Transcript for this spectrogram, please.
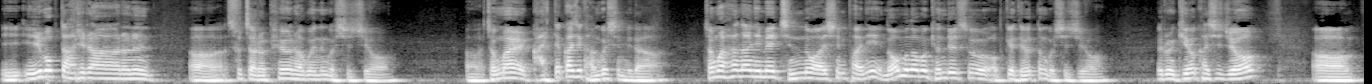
이 일곱 달이라는 어, 숫자로 표현하고 있는 것이지요. 어, 정말 갈 때까지 간 것입니다. 정말 하나님의 진노와 심판이 너무너무 견딜 수 없게 되었던 것이지요. 여러분 기억하시죠? 어,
